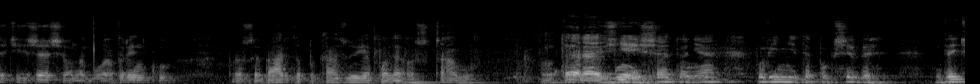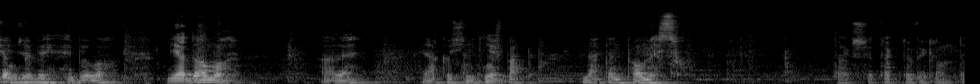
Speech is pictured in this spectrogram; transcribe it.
III Rzeszy. Ona była w rynku. Proszę bardzo, pokazuję pole oszczału. No, teraźniejsze to nie. Powinni te pokrzywy wyciąć, żeby było wiadomo, ale jakoś nikt nie wpadł na ten pomysł. Także tak to wygląda.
